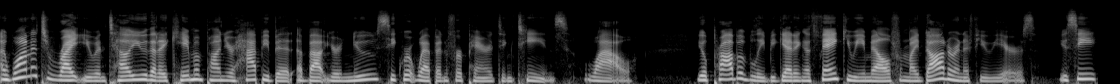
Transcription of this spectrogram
I wanted to write you and tell you that I came upon your happy bit about your new secret weapon for parenting teens. Wow. You'll probably be getting a thank you email from my daughter in a few years. You see,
